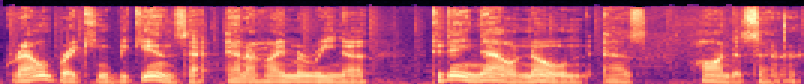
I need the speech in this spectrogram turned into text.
Groundbreaking begins at Anaheim Arena, today now known as Honda Center.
